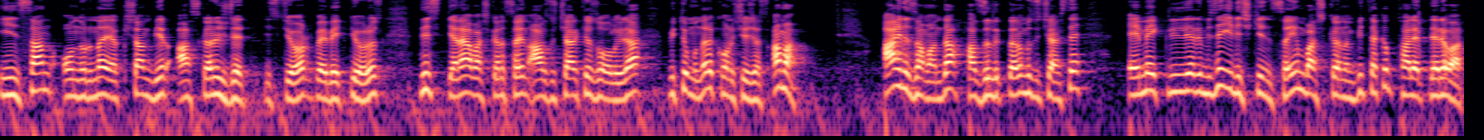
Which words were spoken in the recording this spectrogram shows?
İnsan onuruna yakışan bir asgari ücret istiyor ve bekliyoruz. DİSK Genel Başkanı Sayın Arzu Çerkezoğlu ile bütün bunları konuşacağız. Ama aynı zamanda hazırlıklarımız içerisinde emeklilerimize ilişkin Sayın Başkan'ın bir takım talepleri var.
